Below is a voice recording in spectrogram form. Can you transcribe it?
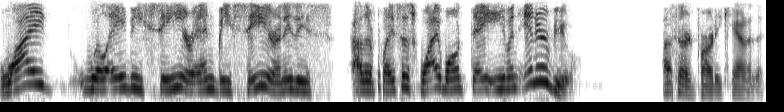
why will ABC or NBC or any of these other places, why won't they even interview a third party candidate?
